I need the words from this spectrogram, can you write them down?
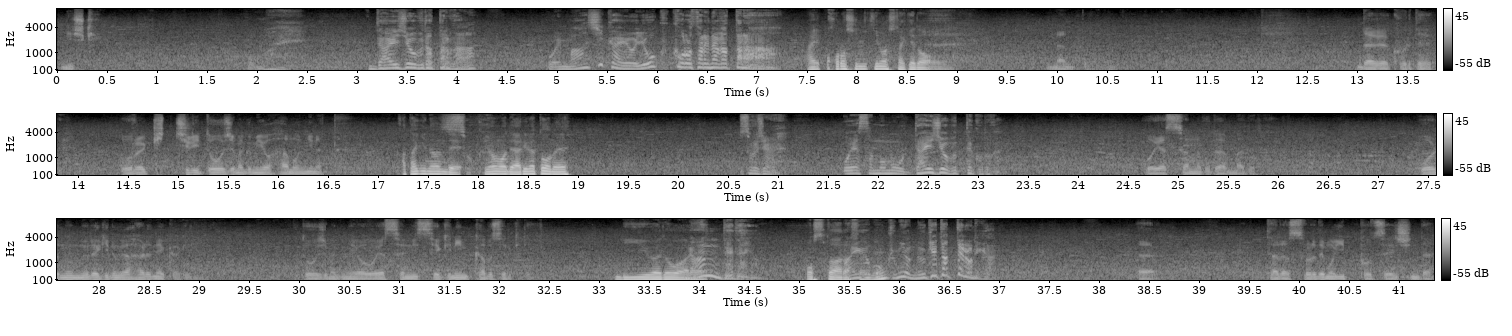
錦お前大丈夫だったのか？おいマジかよ。よく殺されなかったな。はい、殺しに来ましたけど。なんと。だがこれで俺はきっちり堂島組を破門になった。仇なんで今までありがとうね。それじゃあおやっさんももう大丈夫ってことか。おやっさんのことはまだだ。俺の濡れ衣が晴れねえ限り堂島組はおやっさんに責任かぶせる気でいる。理由はどうあれ、なんでだよポスト争いね。組を抜けたってのにか。ああただそれでも一歩前進だ。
